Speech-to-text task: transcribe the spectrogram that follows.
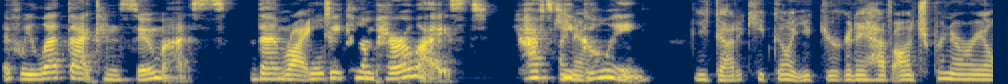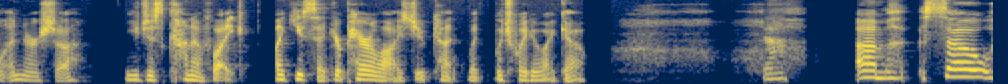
if we let that consume us, then Right. we'll become paralyzed. You have to keep going. You got to keep going. You, you're going to have entrepreneurial inertia. You just kind of like, like you said, you're paralyzed. You kind like, which way do I go? Yeah. Um. So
